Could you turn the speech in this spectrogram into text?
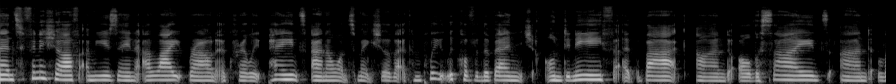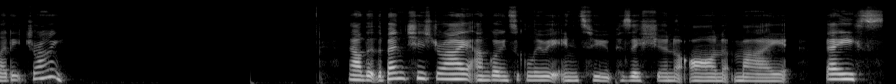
Then to finish off, I'm using a light brown acrylic paint and I want to make sure that I completely cover the bench underneath, at the back and all the sides and let it dry. Now that the bench is dry, I'm going to glue it into position on my base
